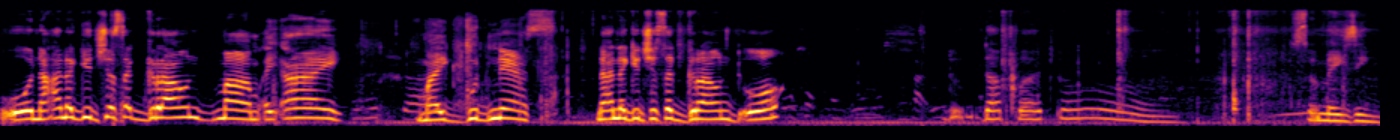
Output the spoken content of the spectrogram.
Oo, naanagid siya sa ground, ma'am. Ay, ay. My goodness. Naanagid siya sa ground, oh. Dapat, oh. So amazing.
